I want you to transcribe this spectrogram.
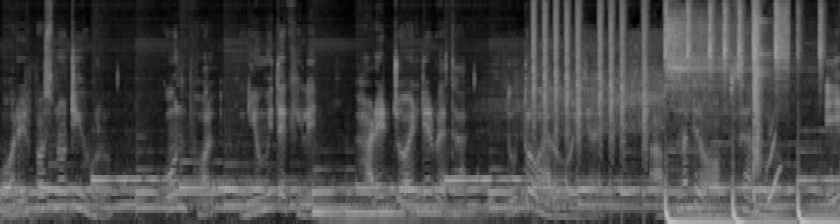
পরের প্রশ্নটি হলো, কোন ফল নিয়মিত খেলে হাড়ের জয়েন্টের ব্যথা দ্রুত ভালো হয়ে যায়? আপনাদের অপশান হলো এ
